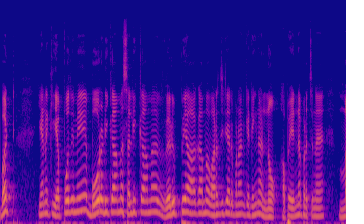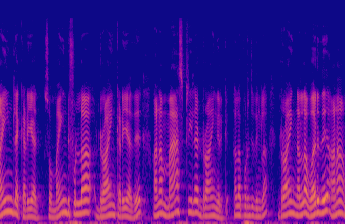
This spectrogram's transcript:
but எனக்கு எப்போதுமே போர் அடிக்காமல் சலிக்காமல் வெறுப்பே ஆகாமல் வரைஞ்சிட்டே இருப்பேனான்னு கேட்டிங்கன்னா நோ அப்போ என்ன பிரச்சனை? மைண்டில் கிடையாது. ஸோ மைண்ட் ஃபுல்லாக ட்ராயிங் கிடையாது. ஆனால் மேஸ்ட்ரியில் ட்ராயிங் இருக்குது நல்லா புரிஞ்சுதுங்களா? ட்ராயிங் நல்லா வருது ஆனால்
